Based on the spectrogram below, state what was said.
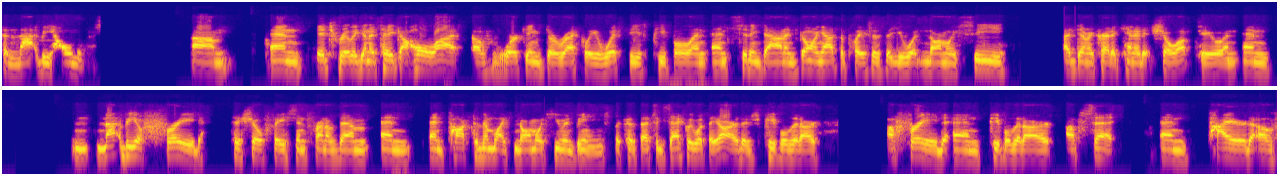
to not be homeless. Um, and it's really going to take a whole lot of working directly with these people and, and sitting down and going out to places that you wouldn't normally see a democratic candidate show up to and, and not be afraid to show face in front of them and and talk to them like normal human beings because that's exactly what they are. They're just people that are afraid and people that are upset and tired of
